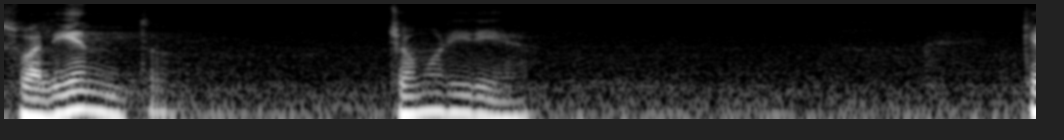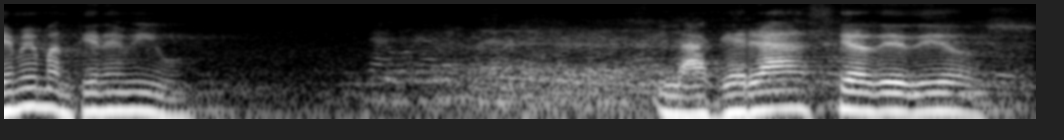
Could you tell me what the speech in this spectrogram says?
su aliento, yo moriría. ¿Qué me mantiene vivo? La gracia de Dios.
